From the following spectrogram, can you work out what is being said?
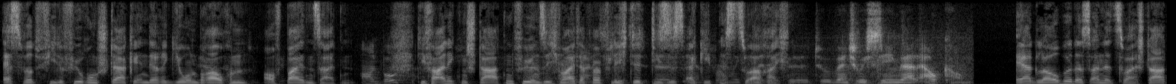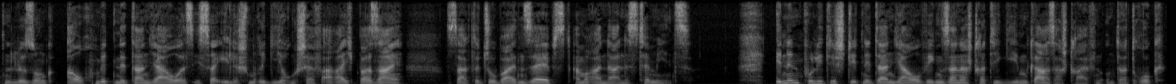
Es wird viel Führungsstärke in der Region brauchen, auf beiden Seiten. Die Vereinigten Staaten fühlen sich weiter verpflichtet, dieses Ergebnis zu erreichen. Er glaube, dass eine Zwei-Staaten-Lösung auch mit Netanyahu als israelischem Regierungschef erreichbar sei, sagte Joe Biden selbst am Rande eines Termins. Innenpolitisch steht Netanyahu wegen seiner Strategie im Gazastreifen unter Druck.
